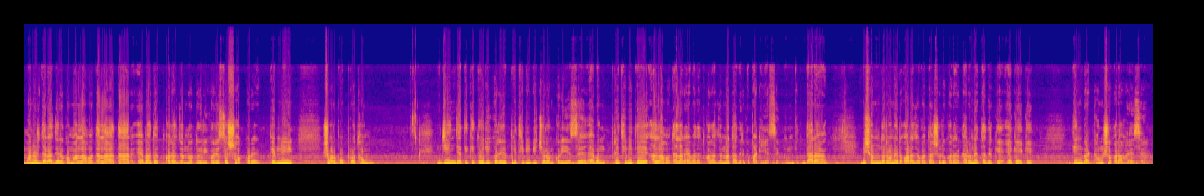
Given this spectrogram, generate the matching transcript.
মানুষ দ্বারা যেরকম আল্লাহ তালা তার এবাদত করার জন্য তৈরি করেছে শখ তেমনি সর্বপ্রথম জিন জাতিকে তৈরি করে পৃথিবী বিচরণ করিয়েছে এবং পৃথিবীতে আল্লাহ তালার আবাদত করার জন্য তাদেরকে পাঠিয়েছে। কিন্তু তারা ভীষণ ধরনের অরাজকতা শুরু করার কারণে তাদেরকে একে একে তিনবার ধ্বংস করা হয়েছে।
